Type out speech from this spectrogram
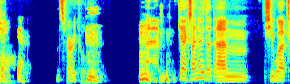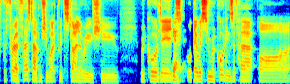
Oh, yeah, that's very cool. Mm. Mm. Um, yeah, because I know that um, she worked for her first album. She worked with Stylo Rouge, who recorded yeah. well there was some recordings of her or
